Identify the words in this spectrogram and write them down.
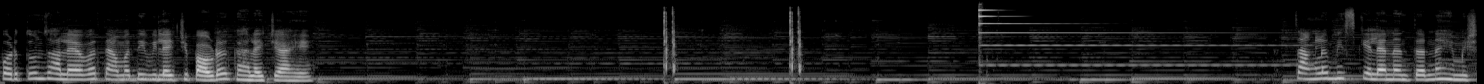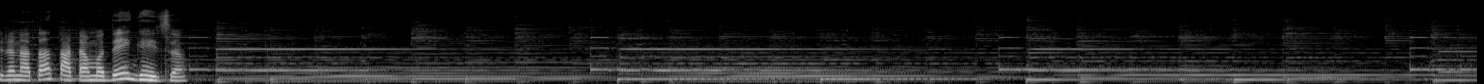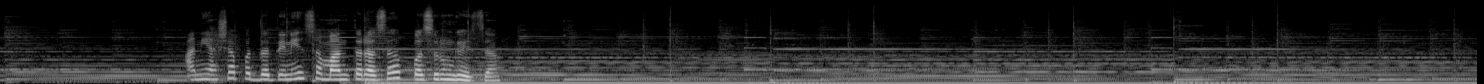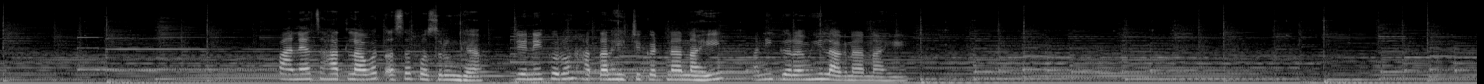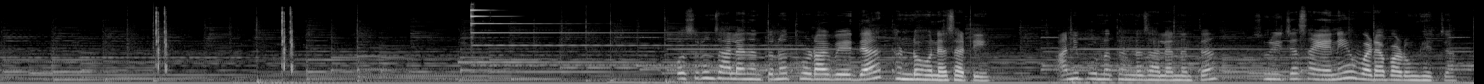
परतून झाल्यावर त्यामध्ये विलायची पावडर घालायची आहे. चांगलं मिक्स केल्यानंतर ना हे मिश्रण आता ताटामध्ये घ्यायचं. आणि अशा पद्धतीने समांतर असं पसरून घ्यायचं. पाण्याचा हात लावत असं पसरून घ्या. जेणेकरून हातालाही चिकटणार नाही आणि गरमही लागणार नाही. पसरून झाल्यानंतर थोडा वेळ द्या थंड होण्यासाठी. आणि पूर्ण थंड झाल्यानंतर सुरीच्या साह्याने वड्या पाडून घ्यायच्या.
